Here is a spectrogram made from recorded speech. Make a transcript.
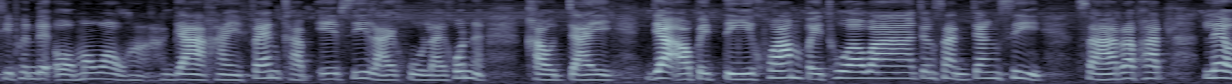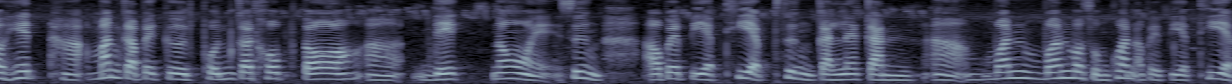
ที่เพิ่นได้ออกมาเว้าหาอยากให้แฟนคลับ FC หลายคู่หลายคนน่ะเข้าใจ อย่าเอาไปตีความไปทั่วว่าจังสันจังสี่ สารพัดแล้วเฮ็ดหามันก็ไปเกิดผลกระทบต่ออเด็กน้อย ซึ่งเอาไปเปรียบเทียบซึ่งกันและกันอ่าวันวันบ่สมควรเอาไปเปรียบเทียบ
